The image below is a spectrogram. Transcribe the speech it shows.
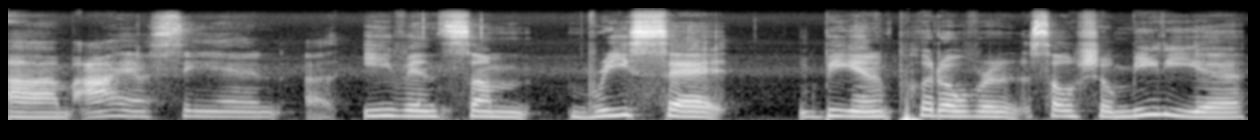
Um, I am seeing uh, even some reset being put over social media.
